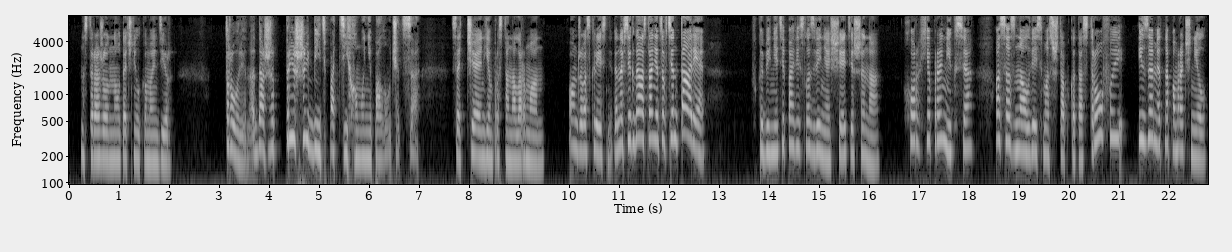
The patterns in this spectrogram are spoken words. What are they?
— настороженно уточнил командир. «Трорина даже пришибить по-тихому не получится!» С отчаянием простонал Арман. Он же воскреснет и навсегда останется в Тентаре!» В кабинете повисла звенящая тишина. Хорхе проникся, осознал весь масштаб катастрофы и заметно помрачнел.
